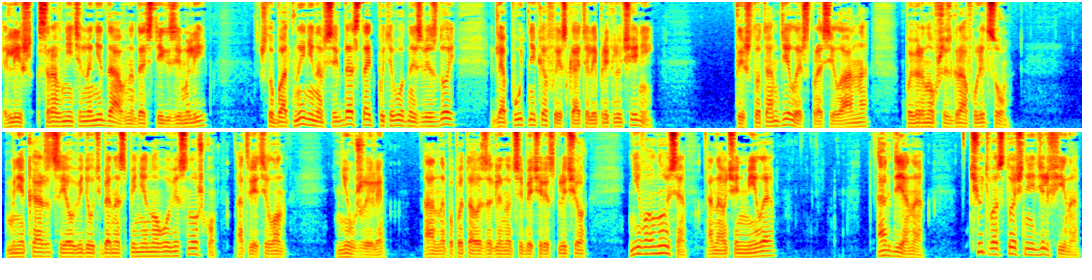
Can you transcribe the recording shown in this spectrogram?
лишь сравнительно недавно достиг Земли, чтобы отныне навсегда стать путеводной звездой для путников и искателей приключений. «Ты что там делаешь?» — спросила Анна, повернувшись графу лицом. «Мне кажется, я увидел у тебя на спине новую веснушку», — ответил он. «Неужели?» Анна попыталась заглянуть себе через плечо. Не волнуйся, она очень милая. А где она? Чуть восточнее дельфина.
